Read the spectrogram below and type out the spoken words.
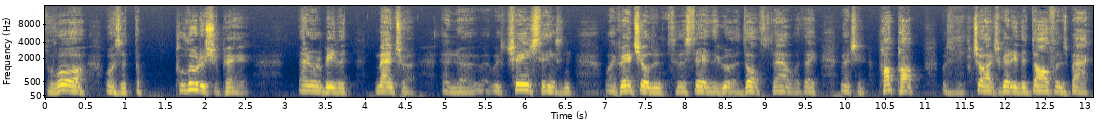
the law was that the polluter should pay. That would be the mantra. And uh, we changed things. And my grandchildren to this day, they grew adults now, but they mentioned Pop Pop was in charge of getting the dolphins back.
